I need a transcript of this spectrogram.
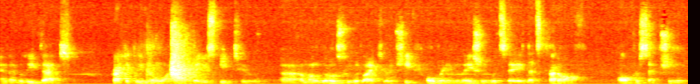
and I believe that practically no one that you speak to uh, among those who would like to achieve whole brain emulation would say, let's cut off all perception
